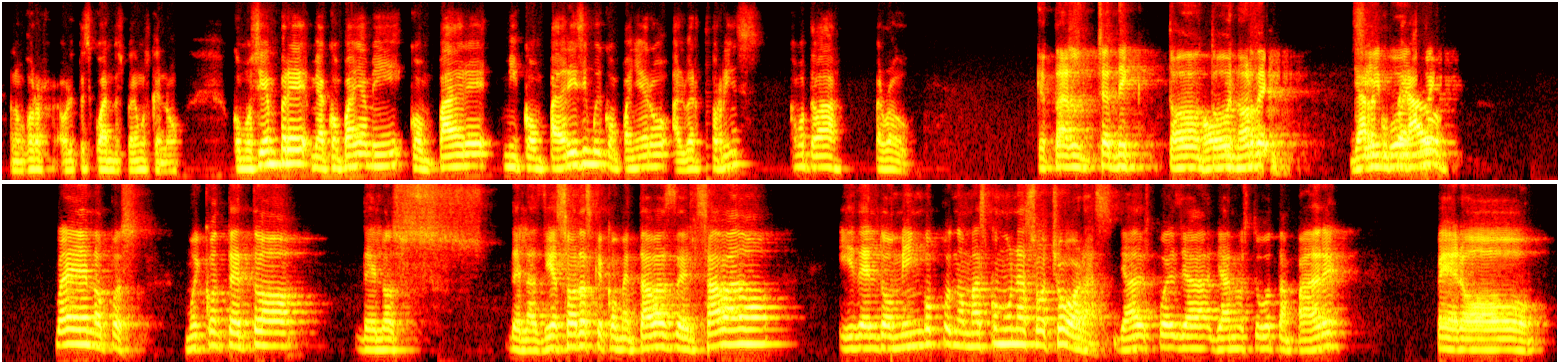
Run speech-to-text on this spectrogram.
A lo mejor ahorita es cuando, esperemos que no. Como siempre, me acompaña mi compadre, mi compadrísimo y compañero Alberto Rins. ¿Cómo te va, perro? ¿Qué tal, Chetnik? Todo, todo en orden. Ya recuperado. Bueno, pues muy contento de los de las 10 horas que comentabas del sábado y del domingo, pues nomás como unas 8 horas. Ya después ya, ya no estuvo tan padre, pero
